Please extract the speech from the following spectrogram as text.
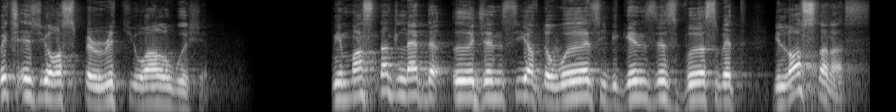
which is your spiritual worship. We must not let the urgency of the words he begins this verse with be lost on us.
